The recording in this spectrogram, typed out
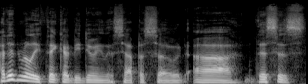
I didn't really think I'd be doing this episode. Uh, this is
